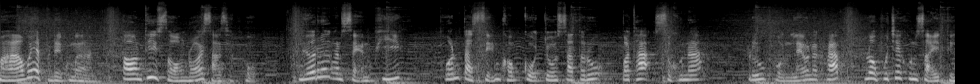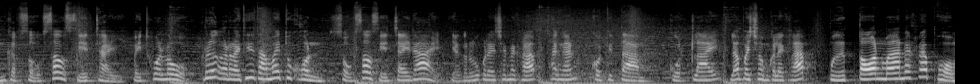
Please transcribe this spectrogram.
มหาเวทผนึกมารตอนที่ 236 เนื้อเรื่องอันแสนพีคผลตัดสินของโกโจซาตรุปะทะสุคุนะรู้ผลแล้วนะครับ โลกผู้ใช้คุณใสถึงกับโศกเศร้าเสียใจไปทั่วโลก เรื่องอะไรที่ทำให้ทุกคนโศกเศร้าเสียใจได้ อยากรู้กันเลยใช่ไหมครับ ถ้างั้นกดติดตาม กดไลค์แล้วไปชมกันเลยครับ เปิดตอนมานะครับผม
